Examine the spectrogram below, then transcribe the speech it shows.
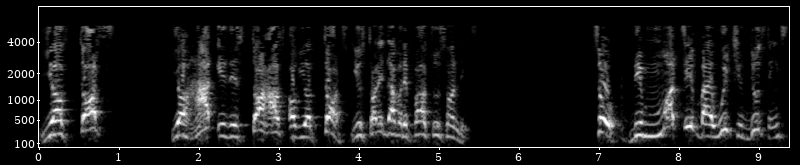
Your thoughts, your heart is the storehouse of your thoughts. You studied that for the past two Sundays. So, the motive by which you do things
